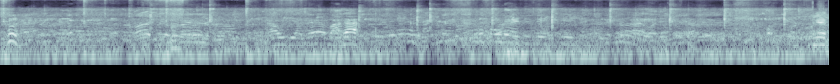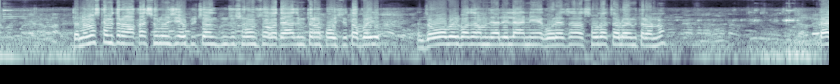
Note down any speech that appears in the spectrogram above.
तर नमस्कार मित्रांनो आकाश सोलून युट्यूब चॅनल तुमचं सर्वांचं स्वागत आहे. आज मित्रांनो पाहू शकता बैल जवळ बैल बाजारामध्ये आलेला आणि या गोऱ्याचा सौदा चालू आहे मित्रांनो. काय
